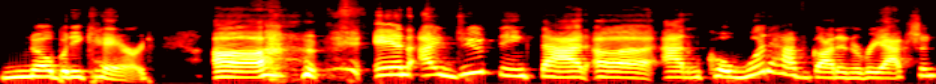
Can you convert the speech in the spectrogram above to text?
nobody cared uh and i do think that uh adam cole would have gotten a reaction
